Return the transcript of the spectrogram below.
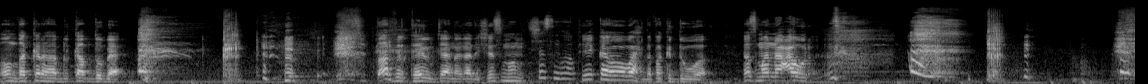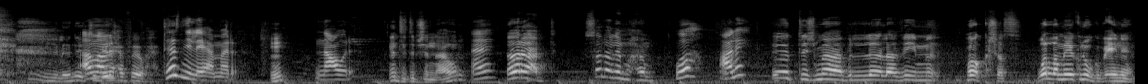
ونذكرها بالكاب دوباء تعرفي القهوة بتاعنا غادي شو اسمهم؟ شو اسمها في قهوة واحدة فك الدواء. اسمها النعوره لهنا تجي ريحة فاوحه تهزني ليها مرة. أم؟ نعورة أنت تمشي النعوره؟ إيه. رعبت صلى على محمد. واه علي. انت جماعة بالله العظيم هوكشص والله ما ياكلوك بعينيه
